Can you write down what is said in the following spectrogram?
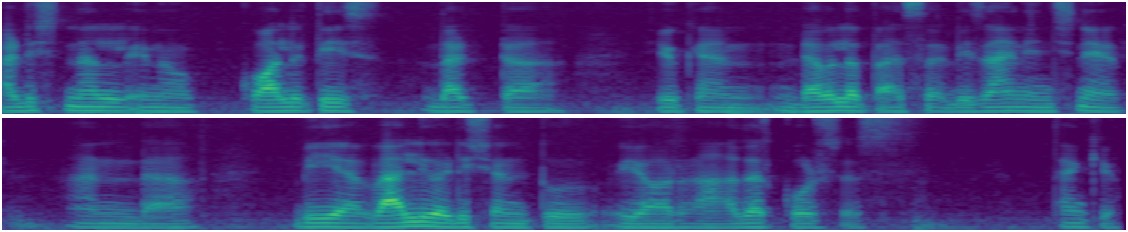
additional you know qualities that you can develop as a design engineer and uh, be a value addition to your uh, other courses. Thank you.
